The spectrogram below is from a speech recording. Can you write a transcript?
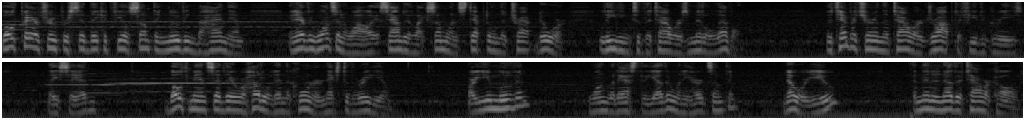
Both paratroopers said they could feel something moving behind them, and every once in a while it sounded like someone stepped on the trap door leading to the tower's middle level. The temperature in the tower dropped a few degrees, they said. Both men said they were huddled in the corner next to the radio. Are you moving? One would ask the other when he heard something. No, are you? And then another tower called.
